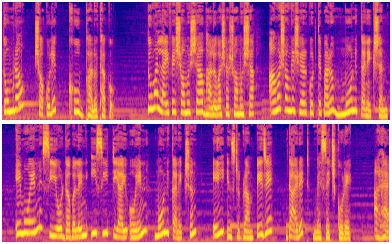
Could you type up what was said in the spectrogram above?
তোমরাও সকলে খুব ভালো থাকো। তোমার লাইফের সমস্যা, ভালোবাসার সমস্যা আমার সঙ্গে শেয়ার করতে পারো Mon connection M O N C O double N E C T I O N Mon connection এই ইনস্টাগ্রাম পেজে ডাইরেক্ট মেসেজ করে। আর হ্যাঁ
